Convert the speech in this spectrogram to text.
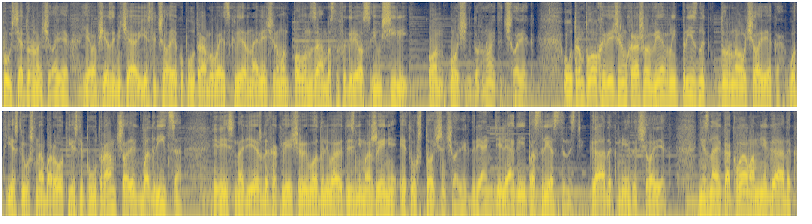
Пусть я дурной человек. Я вообще замечаю, если человеку по утрам бывает скверно, а вечером он полон замыслов и грез и усилий, он очень дурной, этот человек. Утром плохо, вечером хорошо — верный признак дурного человека. Вот если уж наоборот, если по утрам человек бодрится, и весь в надеждах, а к вечеру его одолевают изнеможения, это уж точно человек дрянь. Деляга и посредственность. Гадок мне этот человек. Не знаю, как вам, а мне гадок.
